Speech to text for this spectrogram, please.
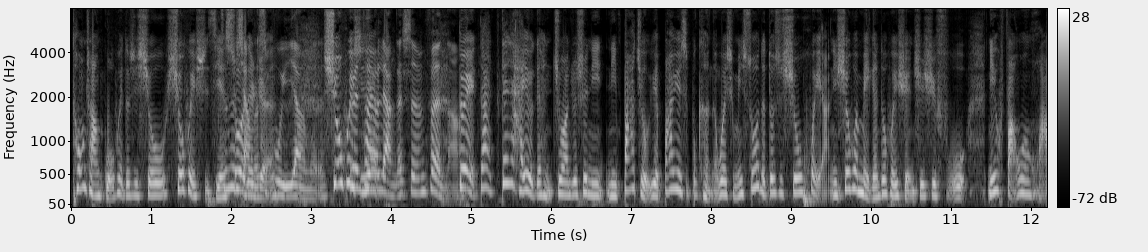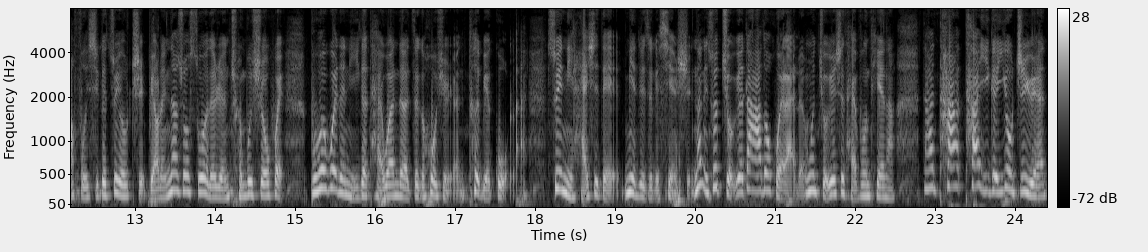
通常国会都是休休会时间，所有的人是不一样的。休会时间有两个身份啊。对，但但是还有一个很重要，就是你你八九月八月是不可能，为什么？你所有的都是休会啊，你休会每个人都回选区去服务。你访问华府是一个最有指标的，你那时候所有的人全部休会，不会为了你一个台湾的这个候选人特别过来。所以你还是得面对这个现实。那你说九月大家都回来了，因为九月是台风天啊。那他他一个幼稚园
